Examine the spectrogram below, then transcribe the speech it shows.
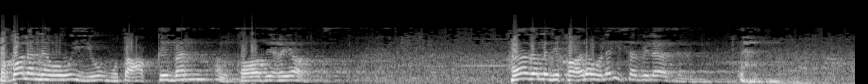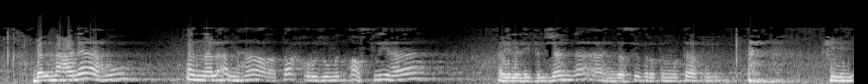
فقال النووي متعقبا القاضي عياض هذا الذي قاله ليس بلازم بل معناه أن الأنهار تخرج من أصلها أي الذي في الجنة عند سدرة المنتهى في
